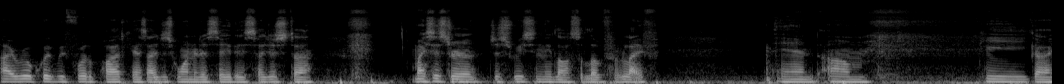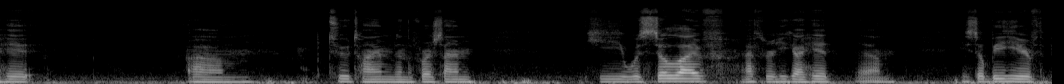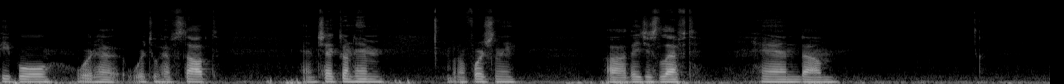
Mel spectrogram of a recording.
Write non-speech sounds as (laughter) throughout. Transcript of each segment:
Hi, real quick before the podcast, I just wanted to say this. I just, uh, my sister just recently lost a love of her life, and um, he got hit um two times, and the first time he was still alive after he got hit. Um, he'd still be here if the people were to ha- were to have stopped and checked on him, but unfortunately, uh, they just left, and um,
